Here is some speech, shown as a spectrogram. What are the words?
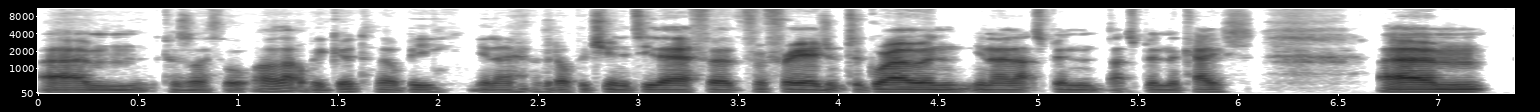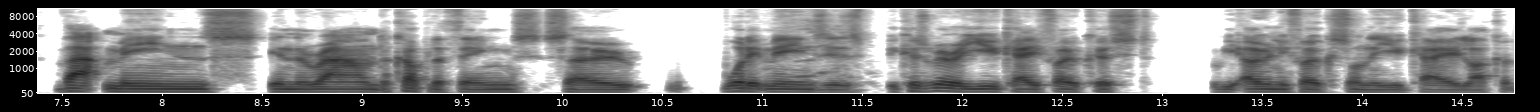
because um, I thought, oh, that'll be good. There'll be you know a good opportunity there for for free agent to grow, and you know that's been that's been the case. Um, that means in the round a couple of things. So what it means is because we're a UK focused, we only focus on the UK, like a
